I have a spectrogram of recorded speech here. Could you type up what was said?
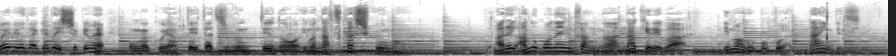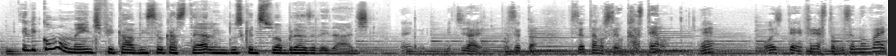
ボヘミオだけど一生懸命音楽をやっていた自分っていうのを今懐かしく思う あれあの5年間がなければ今の僕はないんですよ Ele comumente ficava em seu castelo em busca de sua brasilidade. ね、道なりブセッタブセッタのセオカステロね落ちてフェストブセのバイ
